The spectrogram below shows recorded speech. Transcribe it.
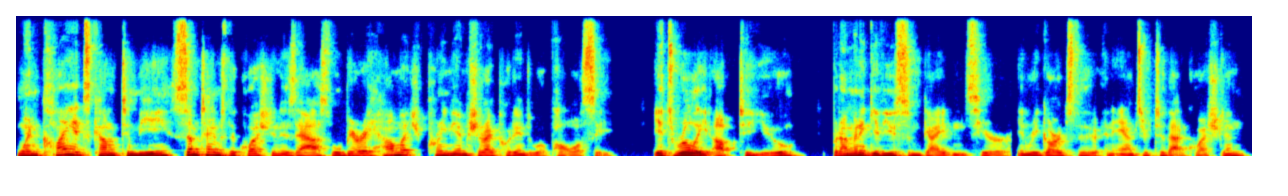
When clients come to me, sometimes the question is asked, Well, Barry, how much premium should I put into a policy? It's really up to you but I'm going to give you some guidance here in regards to an answer to that question.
